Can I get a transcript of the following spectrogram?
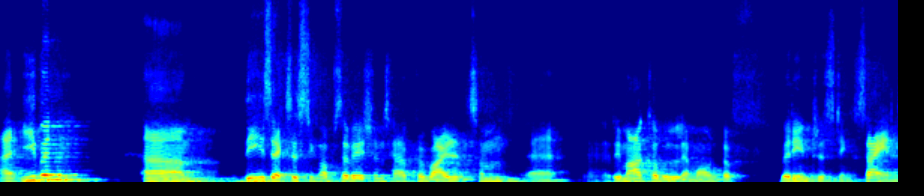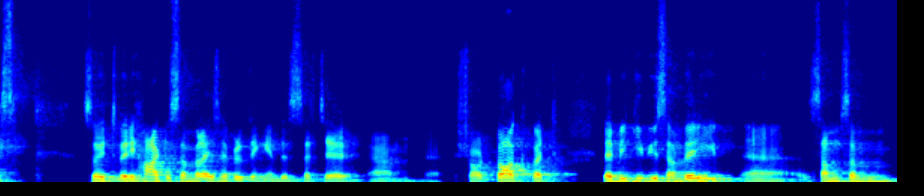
Uh, even um, these existing observations have provided some uh, remarkable amount of very interesting science. So it's very hard to summarize everything in this such a um, short talk, but let me give you some very uh, some some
